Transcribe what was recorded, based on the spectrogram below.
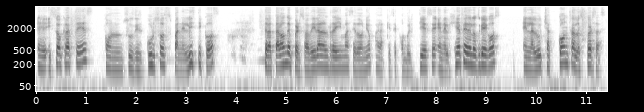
eh, Isócrates, con sus discursos panelísticos, trataron de persuadir al rey macedonio para que se convirtiese en el jefe de los griegos en la lucha contra los persas,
